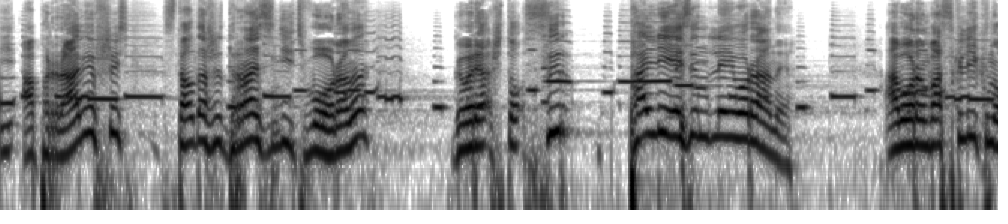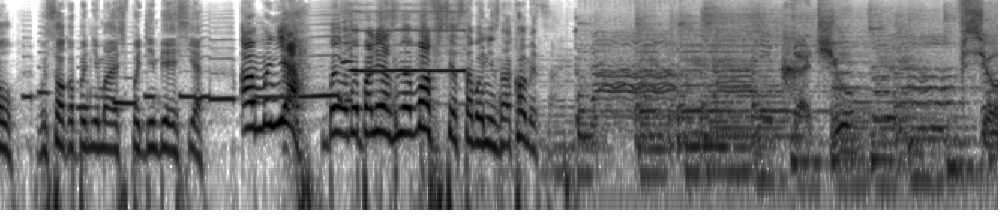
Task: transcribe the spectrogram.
и, оправившись, стал даже дразнить ворона, говоря, что сыр полезен для его раны. А ворон воскликнул, высоко поднимаясь в поднебесье. А мне было бы полезно вовсе с тобой не знакомиться. Хочу все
